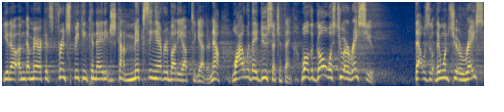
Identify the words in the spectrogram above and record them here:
you know, Americans, French speaking Canadian, just kind of mixing everybody up together. Now, why would they do such a thing? Well, the goal was to erase you. That was, they wanted to erase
